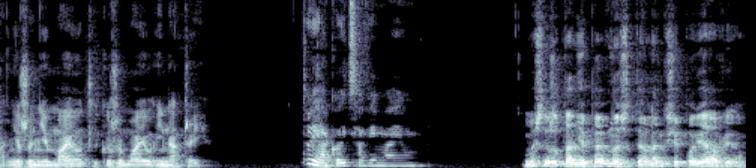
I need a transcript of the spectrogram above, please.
A nie, że nie mają, tylko że mają inaczej. To jak ojcowie mają? Myślę, że ta niepewność i ten lęk się pojawia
